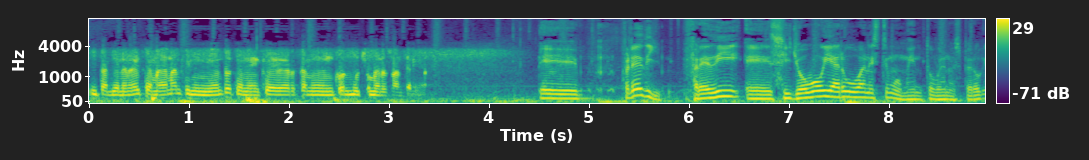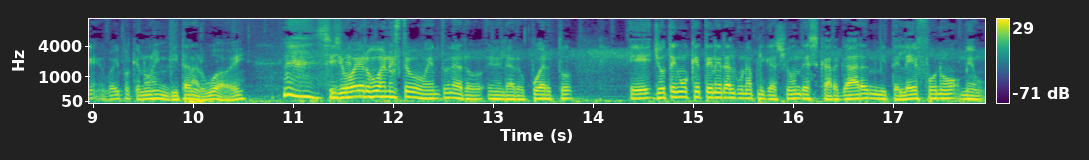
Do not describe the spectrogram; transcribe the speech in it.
y también en el tema de mantenimiento tiene que ver también con mucho menos mantenimiento. Eh, Freddy, Freddy, eh, si yo voy a Aruba en este momento, bueno, espero que, güey, ¿por qué no nos invitan a Aruba, ve? Si yo voy a Aruba en este momento en, en el aeropuerto, eh, yo tengo que tener alguna aplicación, descargar en mi teléfono, me-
